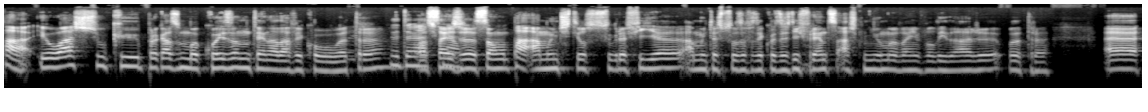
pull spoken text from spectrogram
Pá, eu acho que por acaso uma coisa não tem nada a ver com a outra. Ou acho que não. seja, são, pá, há muitos estilos de fotografia, há muitas pessoas a fazer coisas diferentes, acho que nenhuma vai invalidar outra. Ah,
